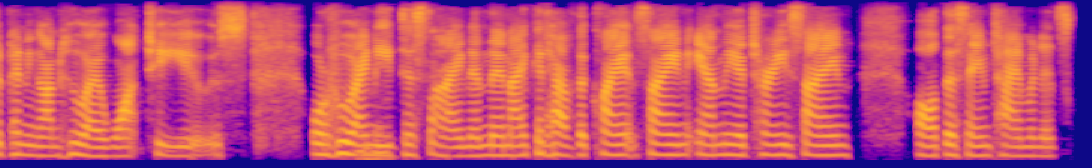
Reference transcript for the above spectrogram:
depending on who I want to use or who I Mhm. need to sign. And then I could have the client sign and the attorney sign all at the same time. And it's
